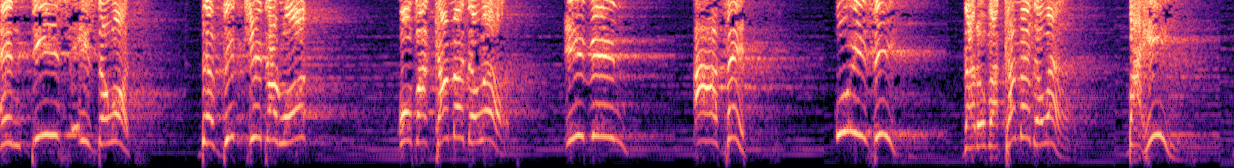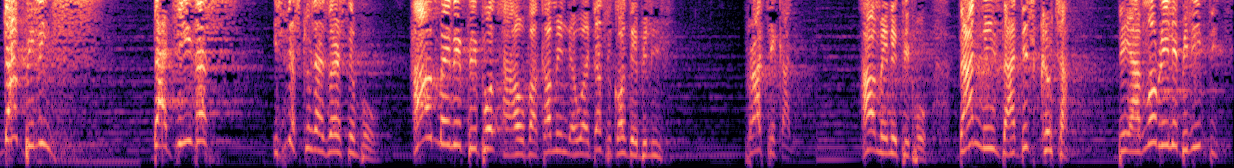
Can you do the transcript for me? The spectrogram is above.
And this is the what? The victory that what? Overcometh the world. Even our faith. Who is he that overcometh the world? But he that believes that Jesus. You see, the scripture is very simple. How many people are overcoming the world just because they believe? Practically. How many people? That means that this scripture, they have not really believed it.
